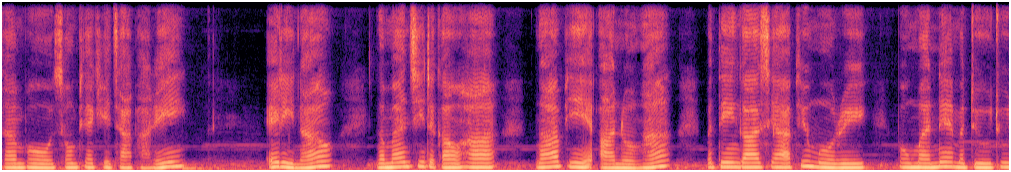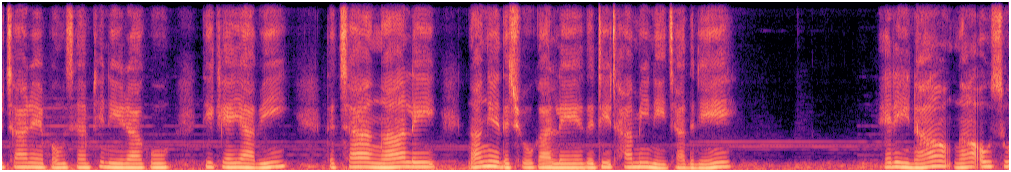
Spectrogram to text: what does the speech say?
စမ်းဖို့ဆုံးဖြတ်ခဲ့ကြပါတယ်။အဲ့ဒီနောက်ငမန်းကြီးတကောင်ဟာငါးပြင်းအာနုံကမတင်ကားစရာပြုမှုတွေ ပုံမှန်နဲ့မတူထူးခြားတဲ့ပုံစံဖြစ်နေတာကိုသိခဲ့ရပြီးတခြားငါးလေးငါးငယ်တချို့ကလည်းတတိထားမိနေကြတဲ့အဲ့ဒီနောက်ငါအုပ်စု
